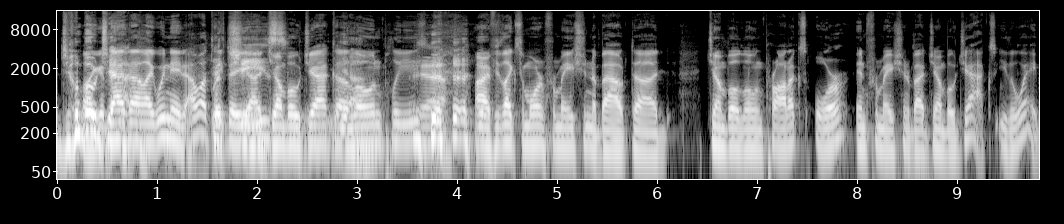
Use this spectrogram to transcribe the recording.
Jumbo like, Jack. that- like we need. I want to take With the uh. Jumbo Jack uh, Yeah. loan, please. Yeah. All right. If you'd like some more information about uh, Jumbo loan products or information about Jumbo Jacks, either way,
